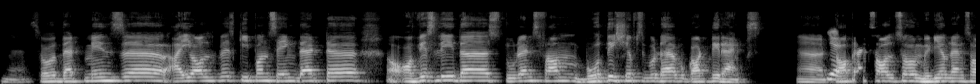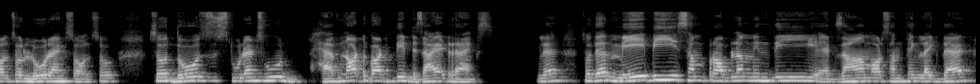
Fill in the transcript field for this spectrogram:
Yeah, So that means uh, I always keep on saying that uh, obviously the students from both the shifts would have got the ranks. Uh, Yes, top ranks also, medium ranks also, low ranks also. So those students who have not got the desired ranks, so there may be some problem in the exam or something like that.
